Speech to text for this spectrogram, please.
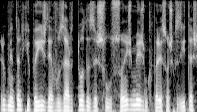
argumentando que o país deve usar todas as soluções, mesmo que pareçam esquisitas,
